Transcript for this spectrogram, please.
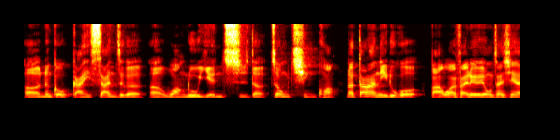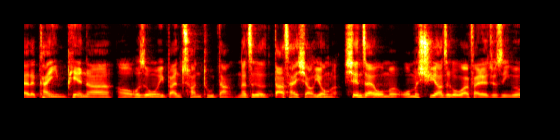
呃能够改善这个呃网络延迟的这种情况。那当然，你如果把 WiFi 六用在现在的看影片啊，哦，或者我们一般传图档，那这个大材小用了。现在我们我们需要这个 WiFi 六，就是因为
